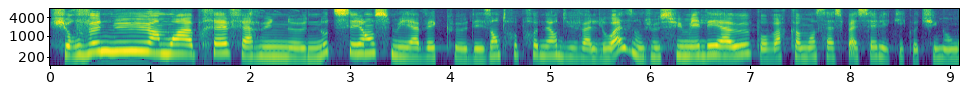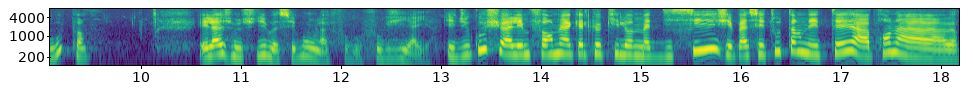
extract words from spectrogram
Je suis revenue un mois après faire une, autre séance, mais avec euh, des entrepreneurs du Val d'Oise. Donc je me suis mêlée à eux pour voir comment ça se passait, l'équipe coaching en groupe. Et là, je me suis dit, bah, c'est bon, là, il faut, que j'y aille. Et du coup, je suis allée me former à quelques kilomètres d'ici. J'ai passé tout un été à apprendre à,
